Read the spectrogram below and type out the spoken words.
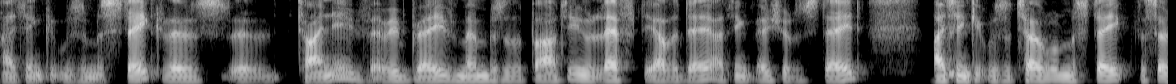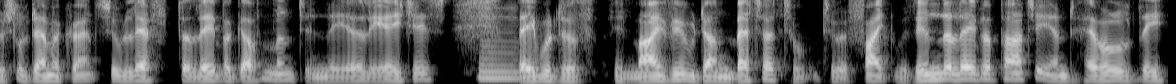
I think it was a mistake. Those uh, tiny, very brave members of the party who left the other day, I think they should have stayed. I think it was a terrible mistake. The Social Democrats who left the Labour government in the early 80s, mm. they would have, in my view, done better to, to fight within the Labour Party and herald the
